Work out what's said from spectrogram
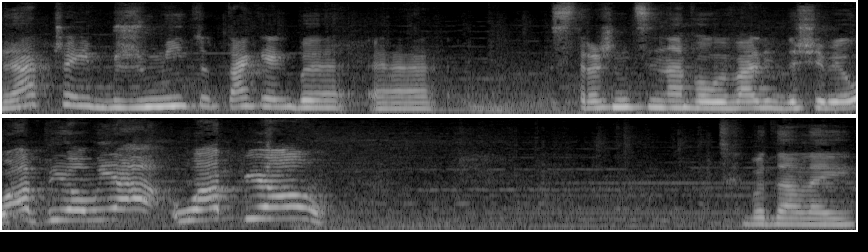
raczej brzmi to tak, jakby strażnicy nawoływali do siebie: Łapią ja! Łapią! Chyba dalej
